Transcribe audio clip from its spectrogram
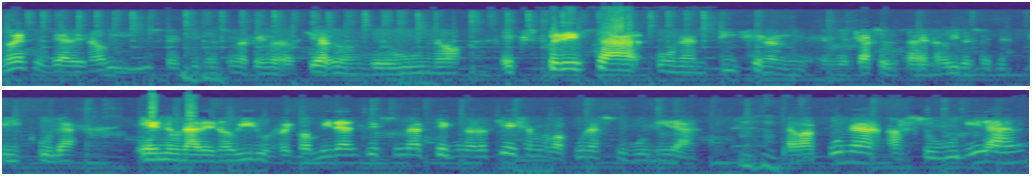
no es el de adenovirus, es decir, es una tecnología donde uno expresa un antígeno, en el caso de los adenovirus en espícula, en un adenovirus recombinante. Es una tecnología tecnología se llama vacuna subunidad. La vacuna a subunidad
